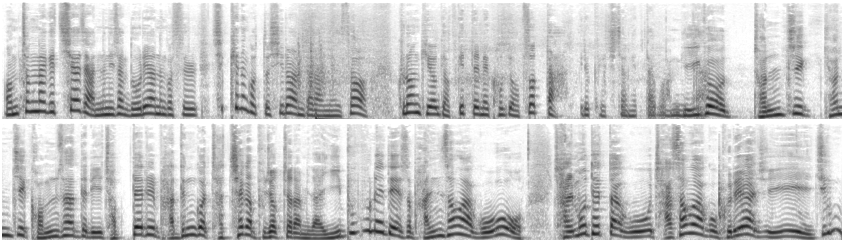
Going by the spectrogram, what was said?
엄청나게 취하지 않는 이상 노래하는 것을 시키는 것도 싫어한다라면서 그런 기억이 없기 때문에 거기 없었다 이렇게 주장했다고 합니다. 이거 전직 현직 검사들이 접대를 받은 것 자체가 부적절합니다. 이 부분에 대해서 반성하고 잘못했다고 자성하고 그래야지 지금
